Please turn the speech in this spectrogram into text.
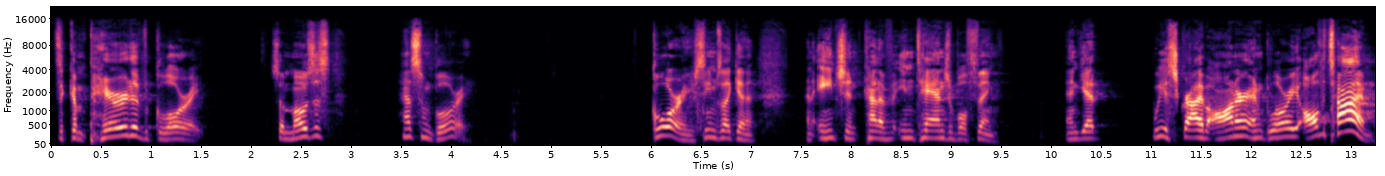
It's a comparative glory. So Moses has some glory. Glory seems like a, an ancient, kind of intangible thing. And yet we ascribe honor and glory all the time.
